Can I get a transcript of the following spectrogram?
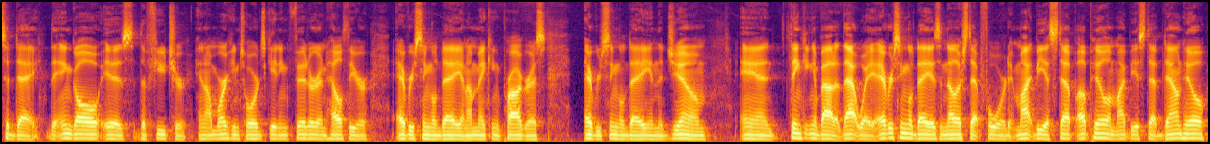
today. The end goal is the future, and I'm working towards getting fitter and healthier every single day, and I'm making progress every single day in the gym. And thinking about it that way, every single day is another step forward. It might be a step uphill, it might be a step downhill.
